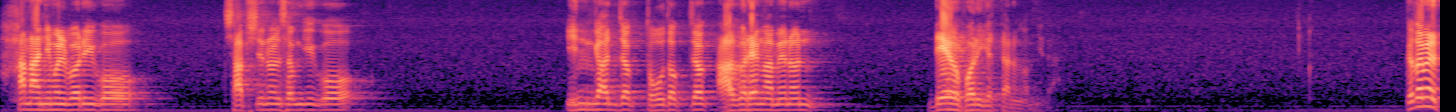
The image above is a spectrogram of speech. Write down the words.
하나님을 버리고 잡신을 섬기고 인간적 도덕적 악을 행하면은 내어 버리겠다는 겁니다. 그 다음에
